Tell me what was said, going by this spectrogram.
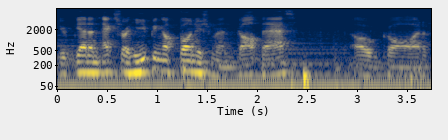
you get an extra heaping of punishment. Got that? Oh god.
